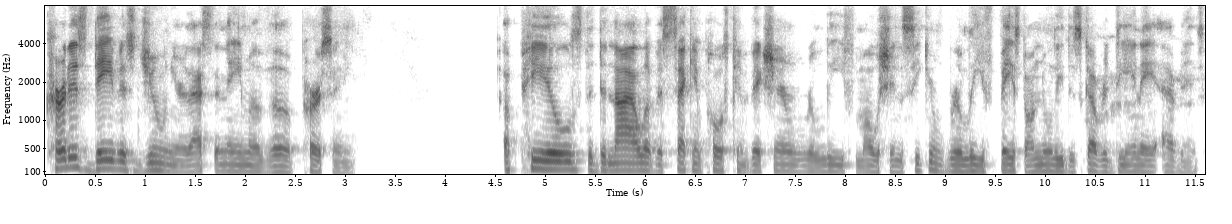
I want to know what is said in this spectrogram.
Curtis Davis Jr., that's the name of the person, appeals the denial of his second post conviction relief motion, seeking relief based on newly discovered DNA evidence.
